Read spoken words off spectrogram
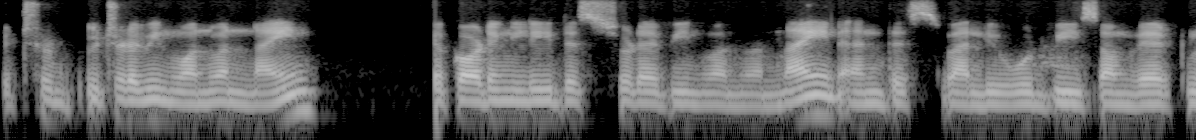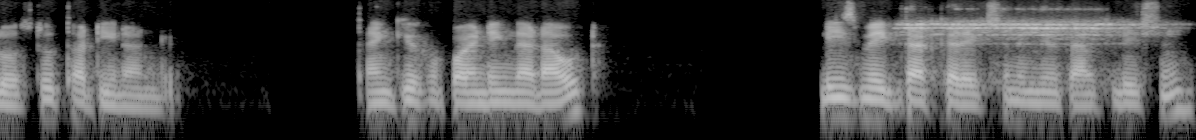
it should it should have been 119 accordingly this should have been 119 and this value would be somewhere close to 1300 thank you for pointing that out. Please make that correction in your calculation.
